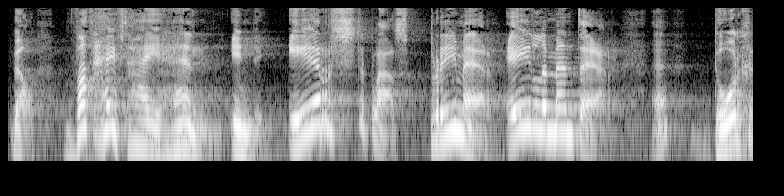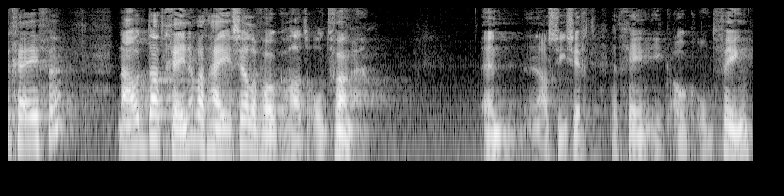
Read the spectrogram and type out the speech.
wel, wat heeft hij hen in de eerste plaats, primair, elementair, hè, doorgegeven? Nou, datgene wat hij zelf ook had ontvangen. En, als hij zegt hetgeen ik ook ontving,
